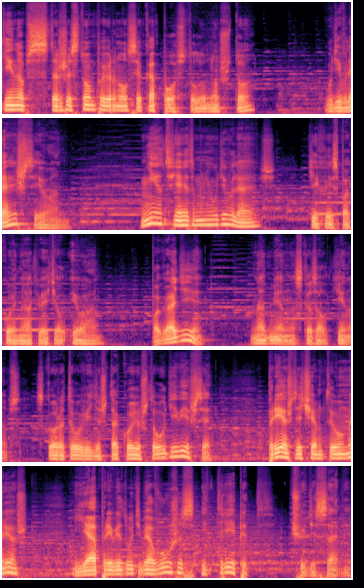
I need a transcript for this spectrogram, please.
Кинопс с торжеством повернулся к апостолу. «Ну что, удивляешься, Иоанн?» «Нет, я этому не удивляюсь», — тихо и спокойно ответил Иоанн. «Погоди», — надменно сказал Кинопс. «Скоро ты увидишь такое, что удивишься. Прежде чем ты умрешь, я приведу тебя в ужас и трепет чудесами.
